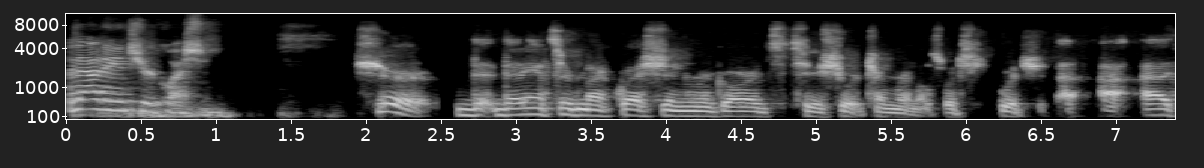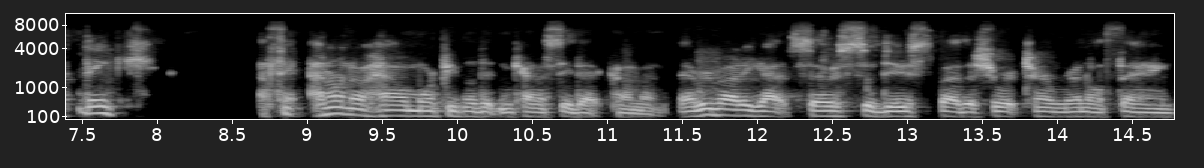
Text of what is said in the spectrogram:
Did that answer your question? Sure, Th- that answered my question in regards to short-term rentals, which which I, I, think I think I don't know how more people didn't kind of see that coming. Everybody got so seduced by the short-term rental thing,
